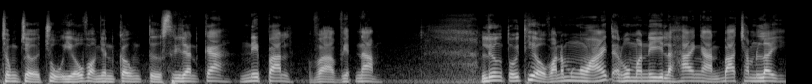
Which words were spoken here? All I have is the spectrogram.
trông chờ chủ yếu vào nhân công từ Sri Lanka, Nepal và Việt Nam. Lương tối thiểu vào năm ngoái tại Romania là 2.300 lei,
